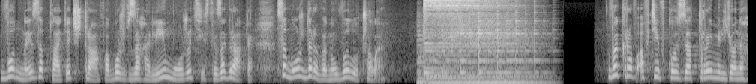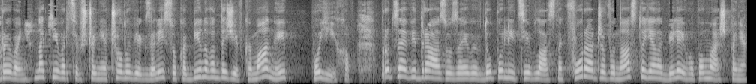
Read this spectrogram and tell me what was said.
вони заплатять штраф або ж взагалі можуть сісти за грати. Саму ж деревину вилучили. Викрав автівку за 3 мільйони гривень. На Ківерцівщині чоловік заліз у кабіну вантажівки МАН і поїхав. Про це відразу заявив до поліції власник фури, адже вона стояла біля його помешкання.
